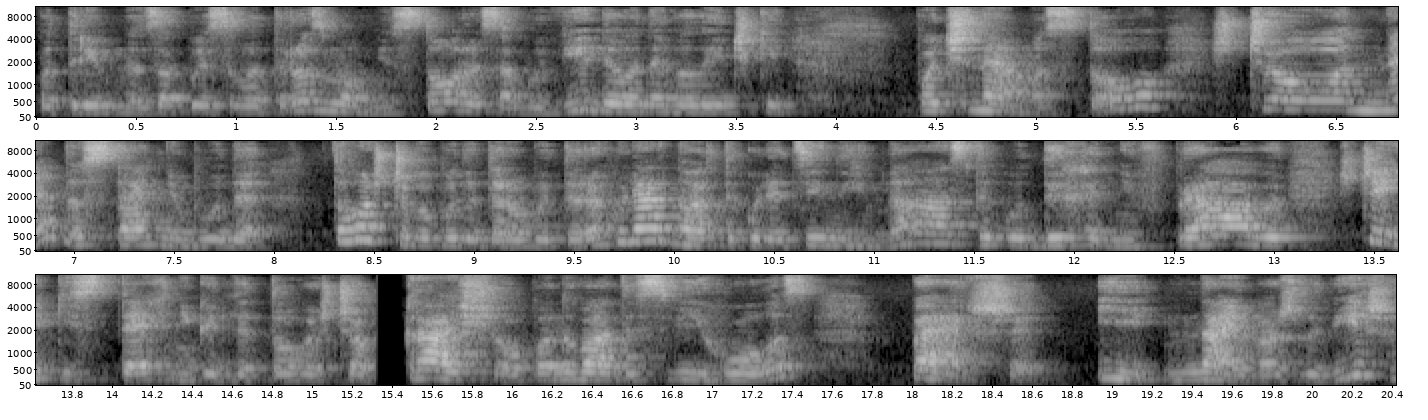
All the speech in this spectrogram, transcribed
потрібно записувати розмовні сторіс або відео невеличкі. Почнемо з того, що недостатньо буде того, що ви будете робити регулярну артикуляційну гімнастику, дихальні вправи, ще якісь техніки для того, щоб краще опанувати свій голос. Перше і найважливіше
